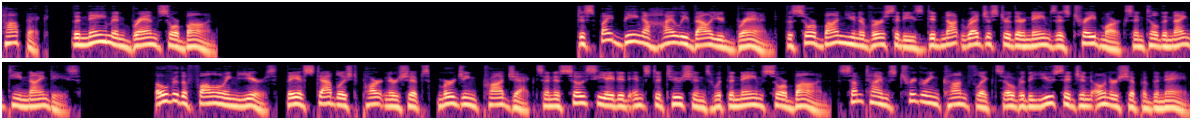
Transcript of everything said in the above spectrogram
The name and brand Sorbonne Despite being a highly valued brand, the Sorbonne universities did not register their names as trademarks until the 1990s. Over the following years, they established partnerships, merging projects and associated institutions with the name Sorbonne, sometimes triggering conflicts over the usage and ownership of the name.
